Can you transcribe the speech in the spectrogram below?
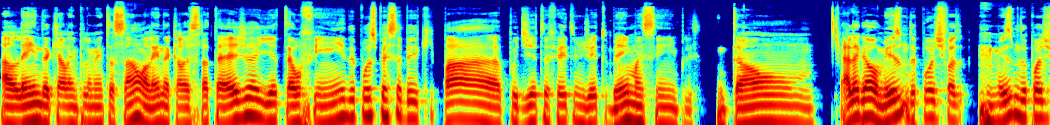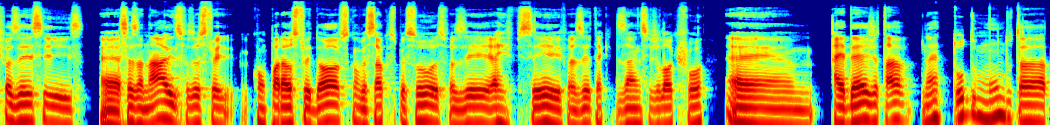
além daquela implementação, além daquela estratégia, ir até o fim e depois perceber que, pá, podia ter feito de um jeito bem mais simples. Então, é legal, mesmo depois de, faz... mesmo depois de fazer esses, é, essas análises, fazer os comparar os trade-offs, conversar com as pessoas, fazer RFC, fazer tech design, seja lá o que for, é... a ideia já tá, né, todo mundo tá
